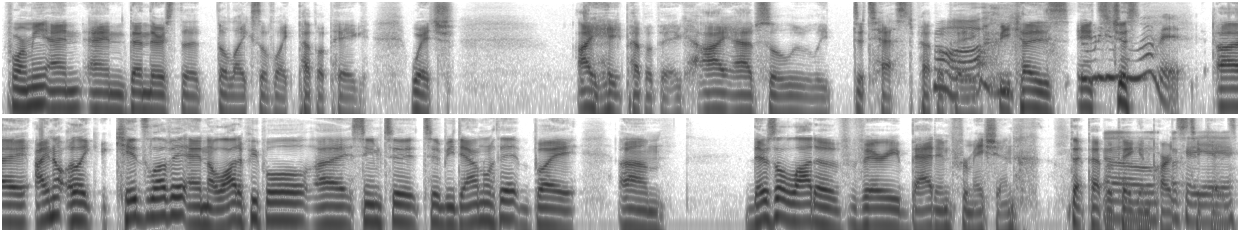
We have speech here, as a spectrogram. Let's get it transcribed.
for me. And and then there's the the likes of like Peppa Pig, which I hate Peppa Pig. I absolutely detest Peppa Aw. Pig because it's just love it. I I know like kids love it and a lot of people uh, seem to to be down with it, but um, there's a lot of very bad information that Peppa Pig Oh, imparts okay, to yeah, kids,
